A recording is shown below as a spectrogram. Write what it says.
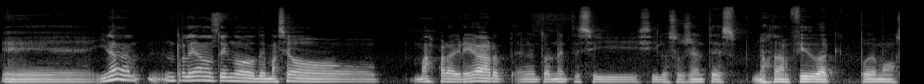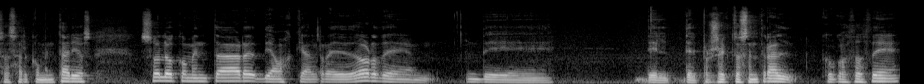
Eh, y nada, en realidad no tengo demasiado más para agregar. Eventualmente si, si los oyentes nos dan feedback podemos hacer comentarios. Solo comentar, digamos que alrededor de, de del, proyecto central Cocos 2D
